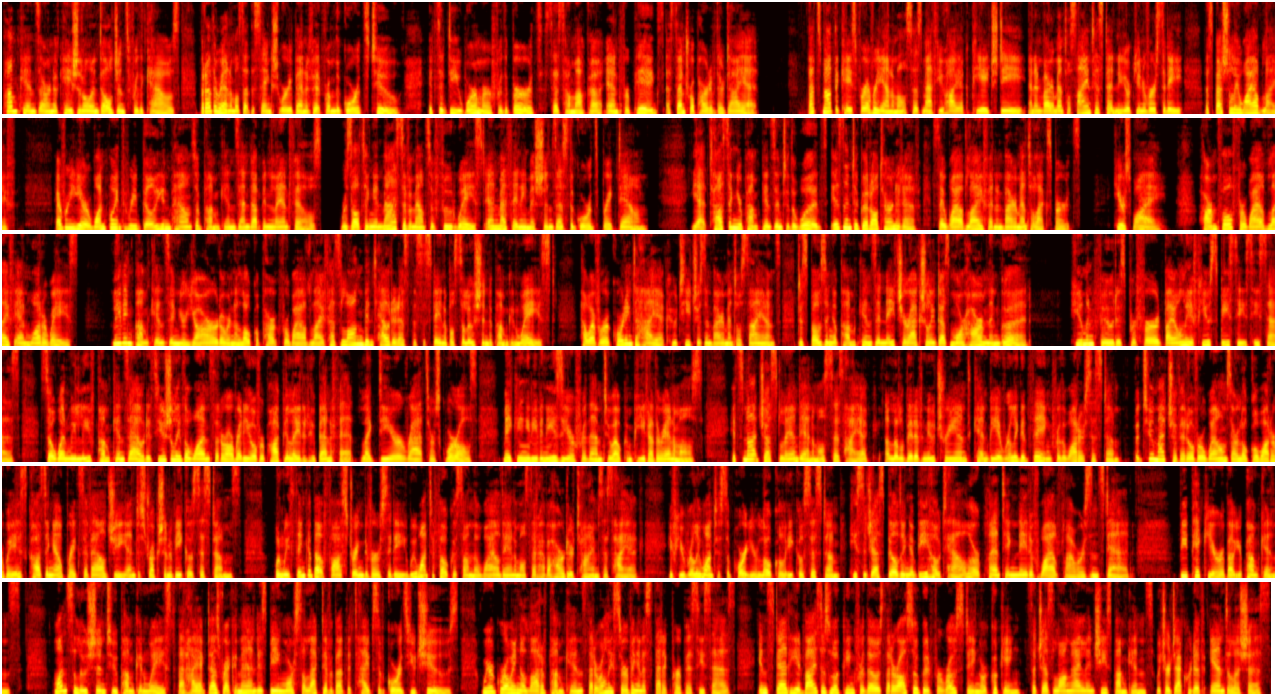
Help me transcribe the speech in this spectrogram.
Pumpkins are an occasional indulgence for the cows, but other animals at the sanctuary benefit from the gourds too. It's a dewormer for the birds, says Halamka, and for pigs, a central part of their diet. That's not the case for every animal, says Matthew Hayek, PhD, an environmental scientist at New York University, especially wildlife. Every year, 1.3 billion pounds of pumpkins end up in landfills, resulting in massive amounts of food waste and methane emissions as the gourds break down. Yet, tossing your pumpkins into the woods isn't a good alternative, say wildlife and environmental experts. Here's why harmful for wildlife and waterways. Leaving pumpkins in your yard or in a local park for wildlife has long been touted as the sustainable solution to pumpkin waste. However, according to Hayek, who teaches environmental science, disposing of pumpkins in nature actually does more harm than good. Human food is preferred by only a few species, he says, so when we leave pumpkins out, it's usually the ones that are already overpopulated who benefit, like deer, rats, or squirrels, making it even easier for them to outcompete other animals. It's not just land animals, says Hayek. A little bit of nutrient can be a really good thing for the water system, but too much of it overwhelms our local waterways, causing outbreaks of algae and destruction of ecosystems. When we think about fostering diversity, we want to focus on the wild animals that have a harder time, says Hayek. If you really want to support your local ecosystem, he suggests building a bee hotel or planting native wildflowers instead. Be pickier about your pumpkins. One solution to pumpkin waste that Hayek does recommend is being more selective about the types of gourds you choose. We're growing a lot of pumpkins that are only serving an aesthetic purpose, he says. Instead, he advises looking for those that are also good for roasting or cooking, such as Long Island cheese pumpkins, which are decorative and delicious.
